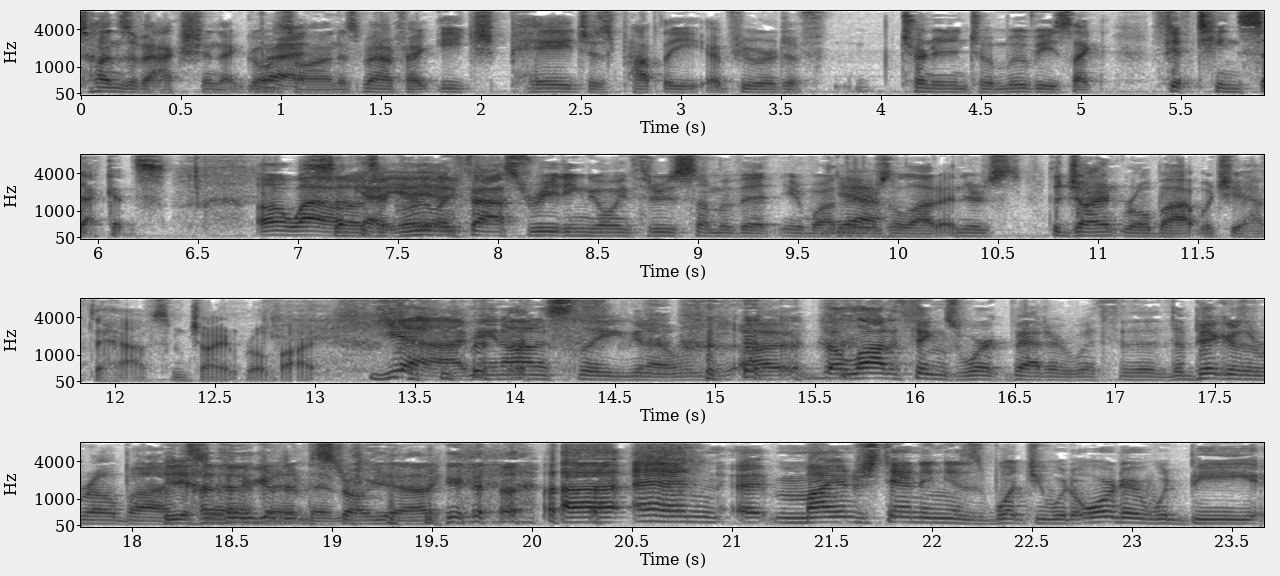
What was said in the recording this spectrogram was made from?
tons of action that goes Right. on. As a matter of fact, each page is probably, if you were to f- turn it into a movie, is like 15 seconds. Oh, wow, So it's like yeah, really yeah. fast reading, going through some of it. You know, while Yeah. there's a lot, of, and there's the giant robot, which you have to have some giant robot. yeah, I mean, honestly, you know, uh, a lot of things work better with the, the bigger the robot. Yeah, uh, the- and the- strong. Yeah. Uh, and uh, my understanding is what you would order would be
